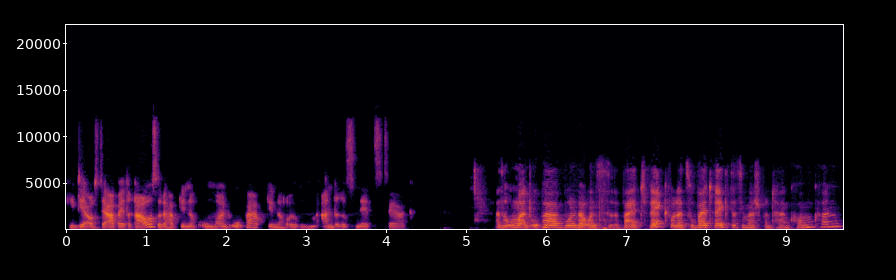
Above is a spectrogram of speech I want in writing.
geht ihr aus der Arbeit raus oder habt ihr noch Oma und Opa? Habt ihr noch irgendein anderes Netzwerk? Also Oma und Opa wohnen bei uns weit weg oder zu weit weg, dass sie mal spontan kommen können.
